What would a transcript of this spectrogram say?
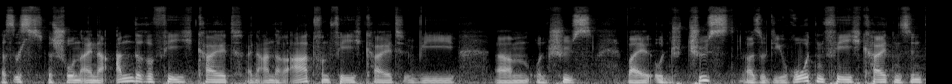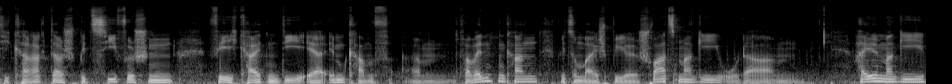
das ist schon eine andere Fähigkeit, eine andere Art von Fähigkeit wie ähm, und Tschüss. Weil und Tschüss, also die roten Fähigkeiten sind die charakterspezifischen Fähigkeiten, die er im Kampf ähm, verwenden kann, wie zum Beispiel Schwarzmagie oder ähm, Heilmagie.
